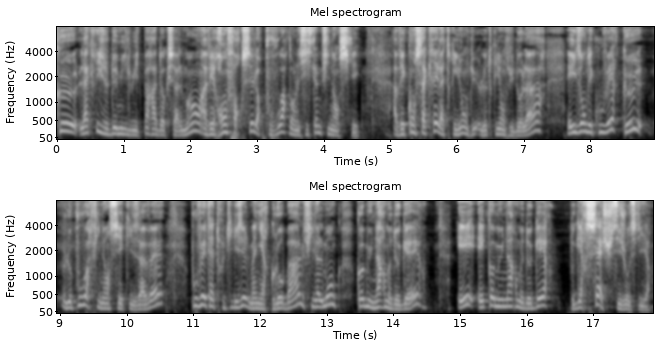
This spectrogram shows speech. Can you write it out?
que la crise de 2008, paradoxalement, avait renforcé leur pouvoir dans le système financier, avait consacré le triomphe du dollar, et ils ont découvert que le pouvoir financier qu'ils avaient pouvait être utilisé de manière globale, finalement, comme une arme de guerre, et comme une arme de guerre de guerre sèche, si j'ose dire.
